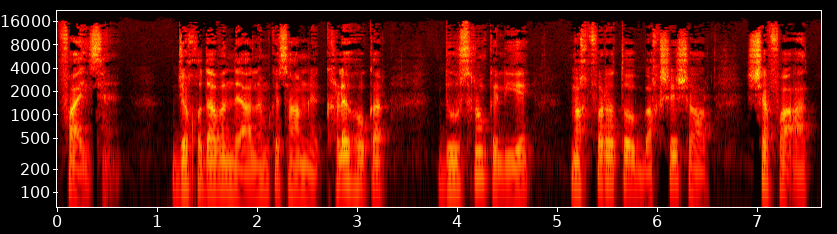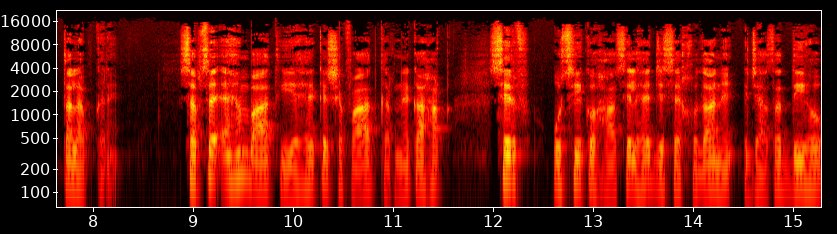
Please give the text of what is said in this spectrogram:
فائز ہیں۔ جو خداوند عالم کے سامنے کھڑے ہو کر دوسروں کے لیے مغفرت و بخشش اور شفاعت طلب کریں۔ سب سے اہم بات یہ ہے کہ شفاعت کرنے کا حق صرف اسی کو حاصل ہے جسے خدا نے اجازت دی ہو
